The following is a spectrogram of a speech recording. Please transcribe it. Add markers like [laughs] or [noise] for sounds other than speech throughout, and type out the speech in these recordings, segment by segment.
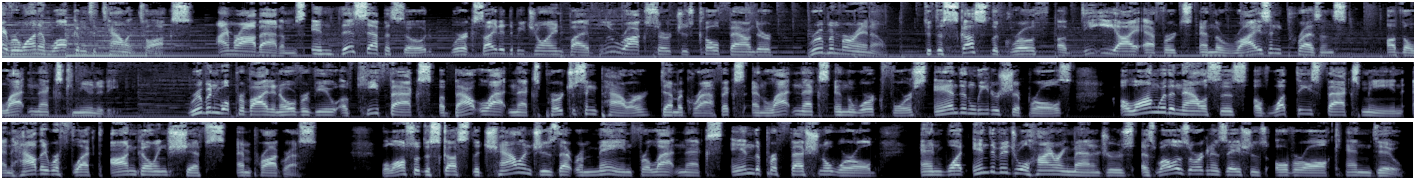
Hi, everyone, and welcome to Talent Talks. I'm Rob Adams. In this episode, we're excited to be joined by Blue Rock Search's co-founder, Ruben Moreno, to discuss the growth of DEI efforts and the rising presence of the Latinx community. Ruben will provide an overview of key facts about Latinx purchasing power, demographics, and Latinx in the workforce and in leadership roles, along with analysis of what these facts mean and how they reflect ongoing shifts and progress. We'll also discuss the challenges that remain for Latinx in the professional world and what individual hiring managers as well as organizations overall can do.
